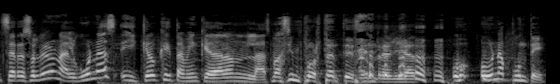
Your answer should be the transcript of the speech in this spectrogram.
Se, resolvieron algunas y creo que también quedaron las más importantes en realidad. un apunte.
